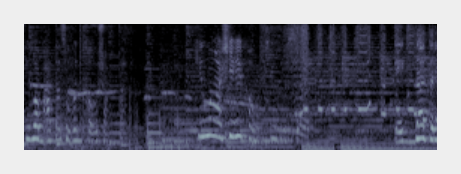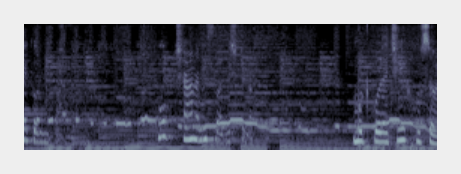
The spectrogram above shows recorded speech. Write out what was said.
किंवा भातासोबत खाऊ शकता. किंवा अशीही खाऊ उसळ एकदा तरी करून पहा. खूप छान आणि स्वादिष्ट लागते. मुटकुळ्याची हुसळ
